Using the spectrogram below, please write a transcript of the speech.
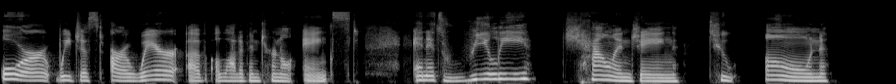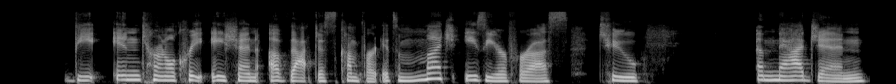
or we just are aware of a lot of internal angst, and it's really challenging to own the internal creation of that discomfort. It's much easier for us to imagine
